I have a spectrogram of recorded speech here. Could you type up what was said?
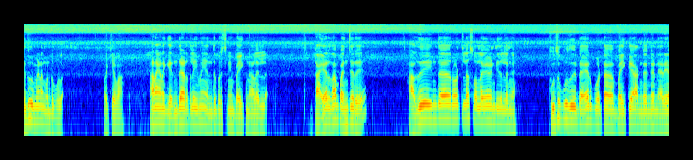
எதுவுமே நான் கொண்டு போகல. ஓகேவா ஆனால் எனக்கு எந்த இடத்துலையுமே எந்த பிரச்சனையும் பைக்குனால இல்லை. டயர் தான் பஞ்சரு அது இந்த ரோட்டில் சொல்லவே வேண்டியது இல்லைங்க. புது புது டயர் போட்ட பைக்கே அங்கங்கே நிறைய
